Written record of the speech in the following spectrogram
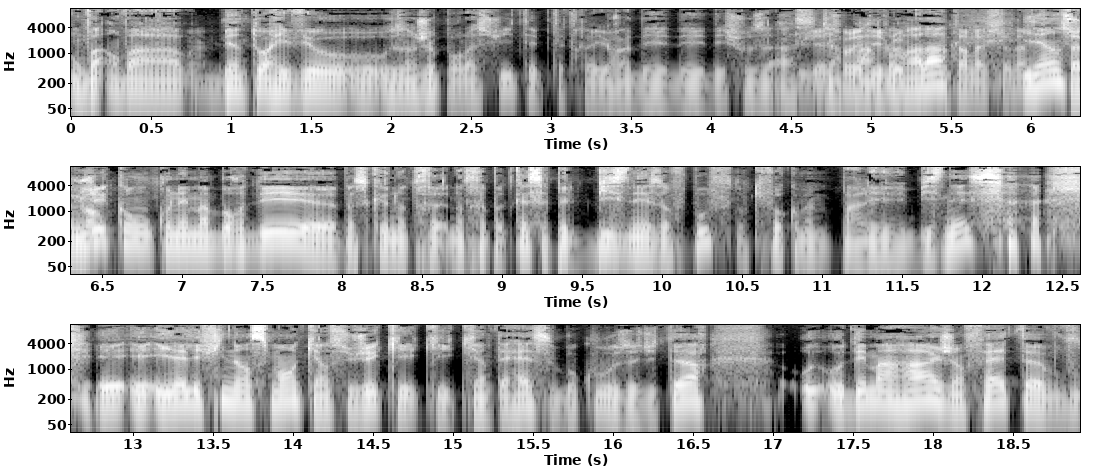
On va on va bientôt arriver aux, aux enjeux pour la suite et peut-être il y aura des, des, des choses à se dire par rapport à là. Il y a un sujet qu'on qu'on aime aborder euh, parce que notre notre podcast s'appelle Business of Bouffe, donc il faut quand même parler business. et, et- et il y a les financements, qui est un sujet qui, qui, qui intéresse beaucoup aux auditeurs. Au, au démarrage, en fait, vous,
